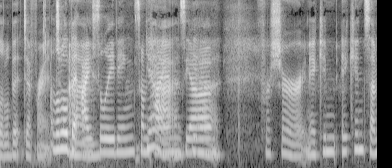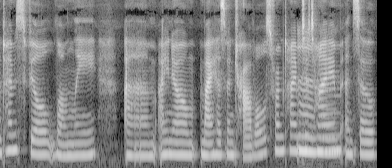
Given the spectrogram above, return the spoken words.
little bit different. Mm-hmm. A little bit Um, isolating sometimes. Yeah. for sure and it can it can sometimes feel lonely um, i know my husband travels from time to time and so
